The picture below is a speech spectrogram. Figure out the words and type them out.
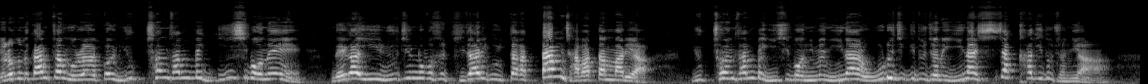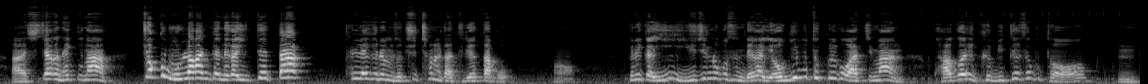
여러분들 깜짝 놀랄 걸 6,320원에 내가 이 유진 로봇을 기다리고 있다가 땅 잡았단 말이야. 6,320원이면 이날 오르지기도 전에 이날 시작하기도 전이야. 아, 시작은 했구나. 조금 올라가니까 내가 이때 딱 텔레그램에서 추천을 다 드렸다고. 어. 그러니까 이 유진 로봇은 내가 여기부터 끌고 왔지만 과거에 그 밑에서부터 음,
